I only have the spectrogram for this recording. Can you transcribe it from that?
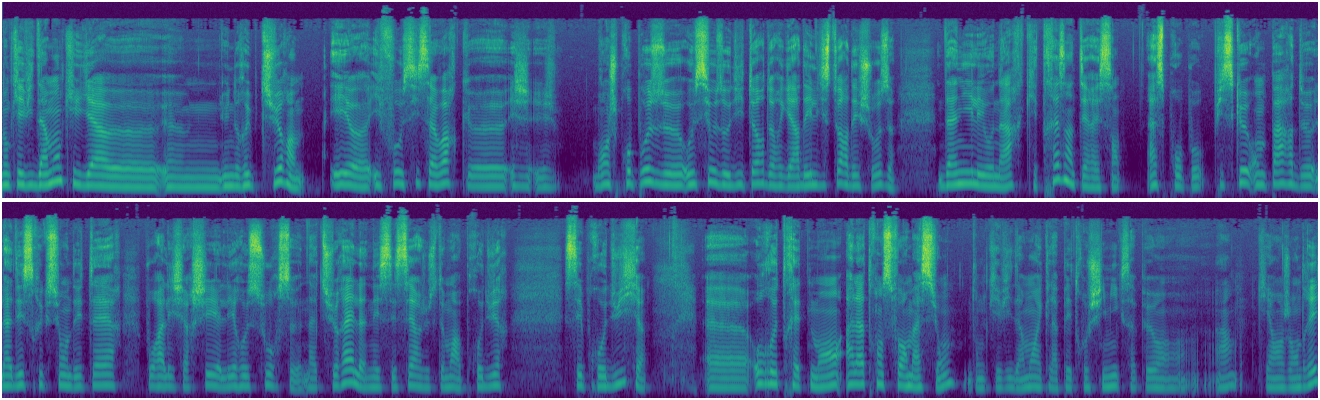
Donc, évidemment qu'il y a euh, une rupture. Et euh, il faut aussi savoir que... Bon, je propose euh, aussi aux auditeurs de regarder l'histoire des choses d'Annie Léonard, qui est très intéressant à ce propos, puisqu'on part de la destruction des terres pour aller chercher les ressources naturelles nécessaires justement à produire ces produits, euh, au retraitement, à la transformation, donc évidemment avec la pétrochimie que ça peut en- hein, qui est engendrée,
